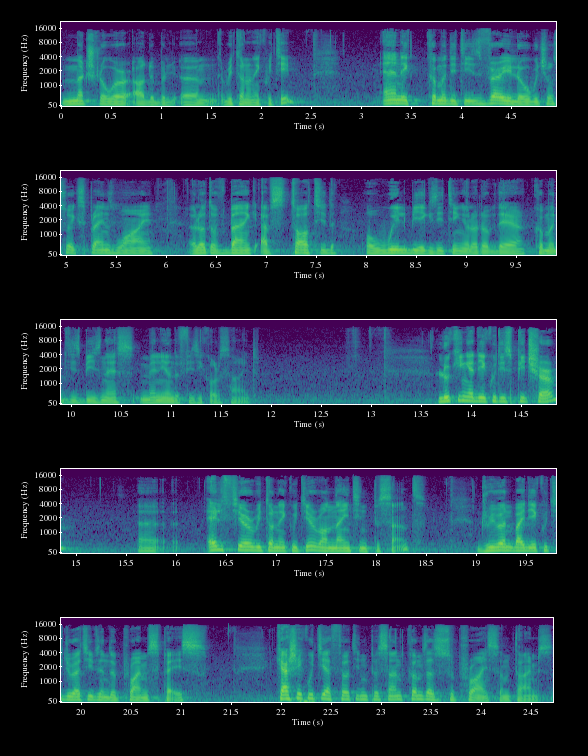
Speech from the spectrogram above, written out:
much lower RW, um, return on equity. And a commodity is very low, which also explains why a lot of banks have started or will be exiting a lot of their commodities business, mainly on the physical side. Looking at the equities picture, uh, healthier return on equity around 19%, driven by the equity derivatives and the prime space. Cash equity at 13% comes as a surprise sometimes,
